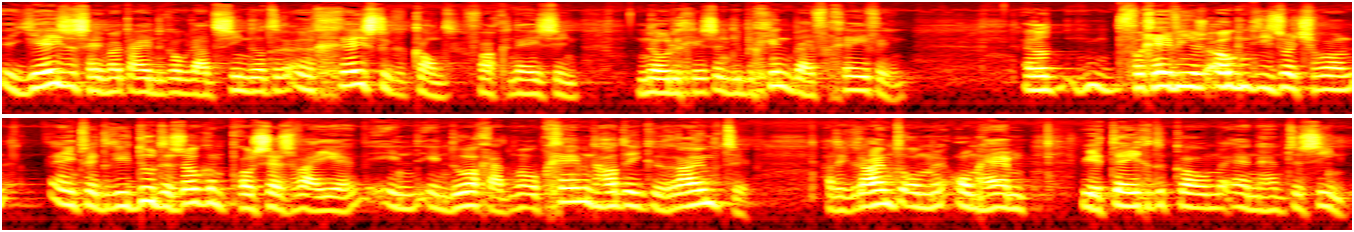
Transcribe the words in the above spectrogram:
Jezus heeft uiteindelijk ook laten zien dat er een geestelijke kant van genezing nodig is. En die begint bij vergeving. En dat, vergeving is ook niet iets wat je gewoon 1, 2, 3 doet. Dat is ook een proces waar je in, in doorgaat. Maar op een gegeven moment had ik ruimte ik ruimte om, om hem weer tegen te komen en hem te zien.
